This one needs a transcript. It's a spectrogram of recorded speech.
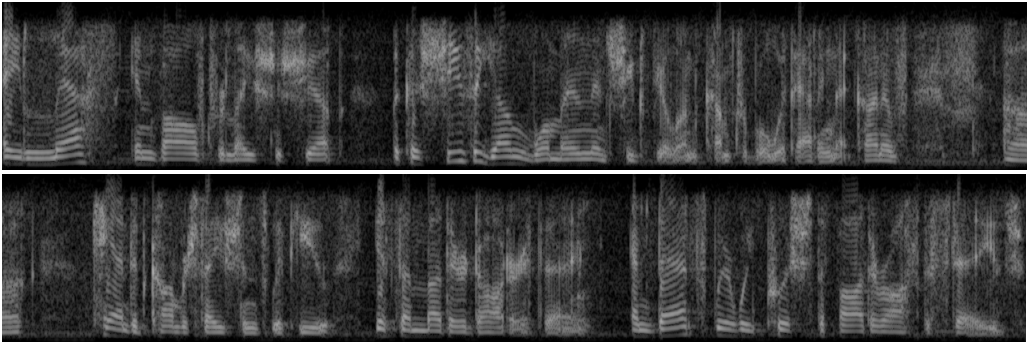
a less involved relationship because she's a young woman and she'd feel uncomfortable with having that kind of uh, candid conversations with you. It's a mother-daughter thing. And that's where we push the father off the stage.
